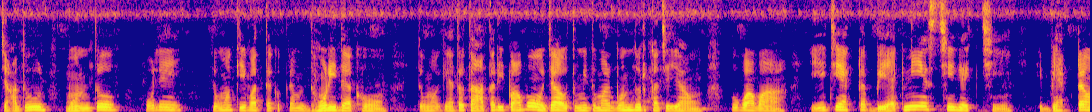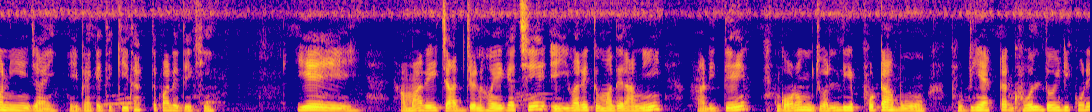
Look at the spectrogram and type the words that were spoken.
জাদুর মন্ত্র বলে তোমাকে এবার দেখো কেমন ধরি দেখো। তোমাকে এত তাড়াতাড়ি পাবো? যাও, তুমি তোমার বন্ধুর কাছে যাও। ও বাবা, এই যে একটা ব্যাগ নিয়ে এসছি দেখছি। এই ব্যাগটাও নিয়ে যাই। এই ব্যাগেতে কি থাকতে পারে দেখি। ইয়ে আমার এই চারজন হয়ে গেছে। এইবারে তোমাদের আমি হাঁড়িতে গরম জল দিয়ে ফোটাবো। ফুটিয়ে একটা ঘোল তৈরি করে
